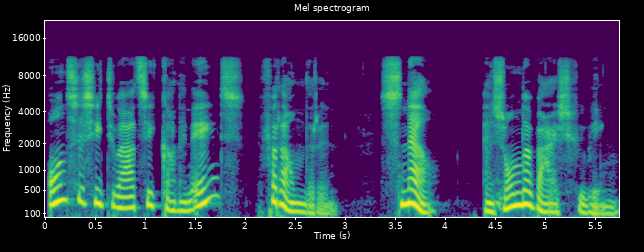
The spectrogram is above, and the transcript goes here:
Onze situatie kan ineens veranderen, snel en zonder waarschuwing.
